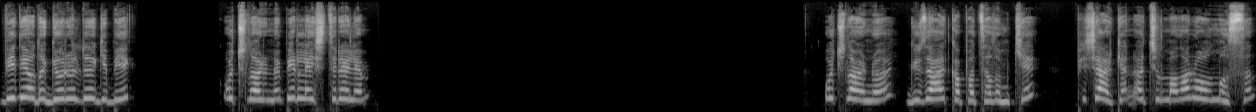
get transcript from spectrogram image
Videoda görüldüğü gibi uçlarını birleştirelim. Uçlarını güzel kapatalım ki pişerken açılmalar olmasın.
